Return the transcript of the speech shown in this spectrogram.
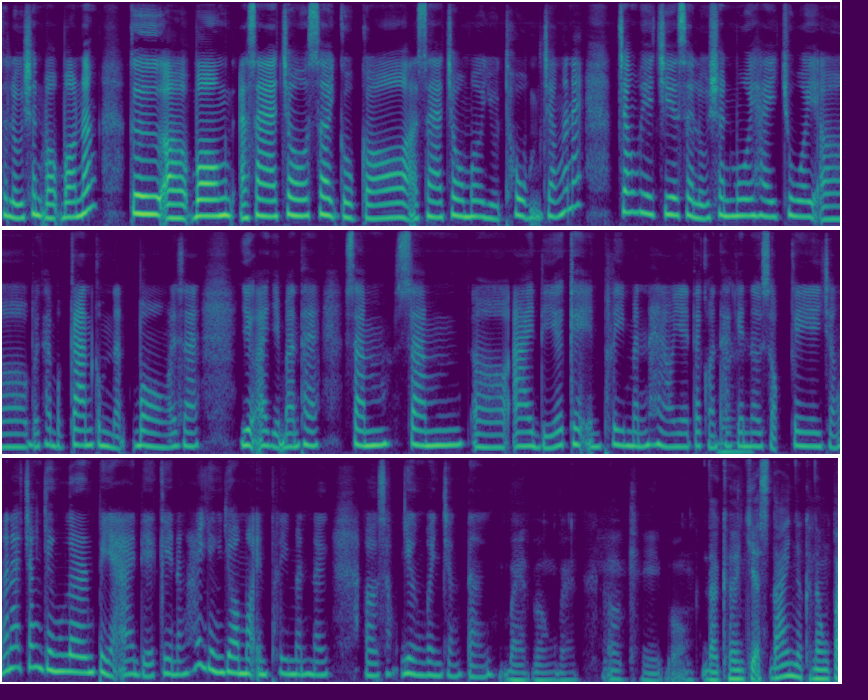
solution របស់បងហ្នឹងគឺបងអាសាចូល search Google អាសាចូលមើល YouTube អញ្ចឹងណាអញ្ចឹងវាជា solution មួយហើយជួយអឺបើថាបង្កើនគំនិតបងដោយសារយើងអាចនិយាយបានថា some some idea គេ implement ហើយតែគ្រាន់ថាគេនៅស្រុកគេអញ្ចឹងណាអញ្ចឹងយើង learn ពី idea គេហ្នឹងហើយយើងយកមក implement នៅស្រុកយើងវិញអញ្ចឹងទៅបាទបងបាទ អូខេបងដែលឃើញជាក់ស្ដែងនៅក្នុងប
